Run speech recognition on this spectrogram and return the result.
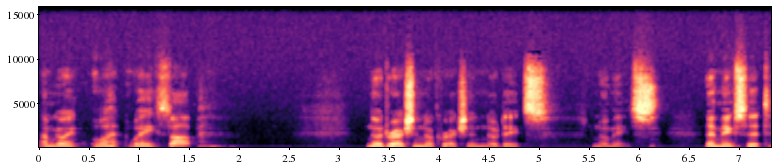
I'm going, what? Wait, stop. No direction, no correction, no dates, no mates. That makes it,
